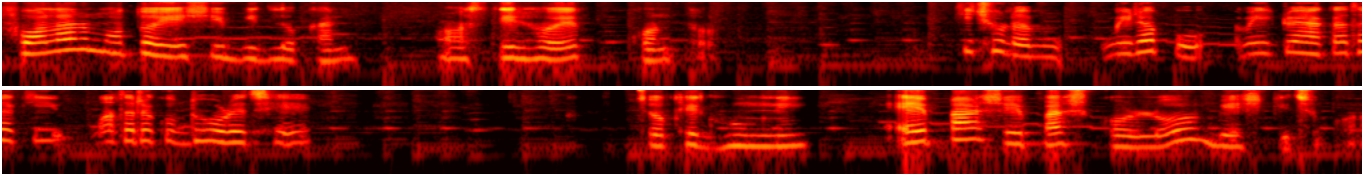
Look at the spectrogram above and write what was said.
ফলার মতো এসে বিঁধল কানে। অস্থির হয়ে কণ্ঠ কিছু না, মিরাপু, আমি একটু একা থাকি, মাথাটা খুব ধরেছে। চোখে ঘুম নেই এপাশ এপাশ করল বেশ কিছুক্ষণ।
